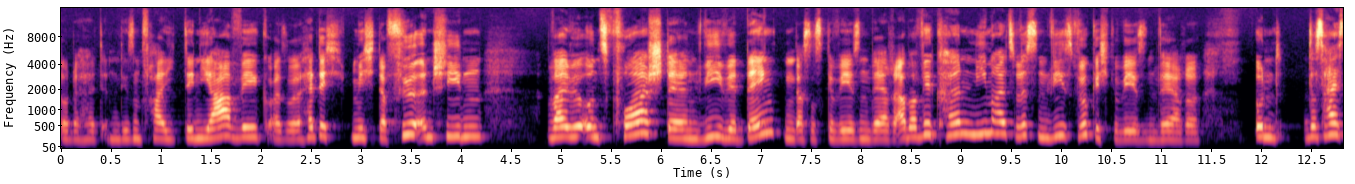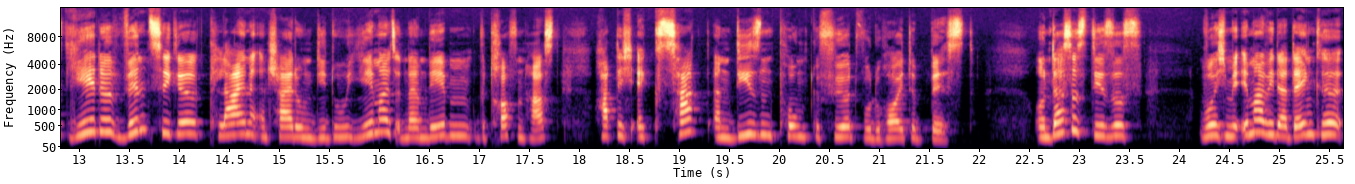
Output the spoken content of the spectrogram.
oder halt in diesem Fall den Ja-Weg, also hätte ich mich dafür entschieden, weil wir uns vorstellen, wie wir denken, dass es gewesen wäre. Aber wir können niemals wissen, wie es wirklich gewesen wäre. Und das heißt, jede winzige kleine Entscheidung, die du jemals in deinem Leben getroffen hast, hat dich exakt an diesen Punkt geführt, wo du heute bist. Und das ist dieses, wo ich mir immer wieder denke,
